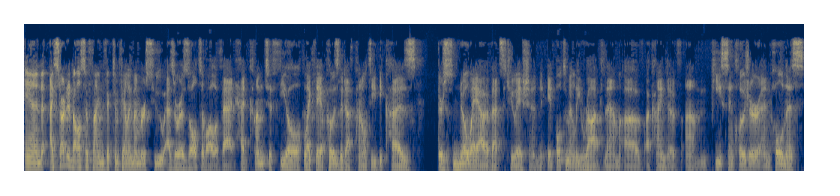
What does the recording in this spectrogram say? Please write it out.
and I started to also find victim family members who, as a result of all of that, had come to feel like they oppose the death penalty because there's just no way out of that situation. It ultimately robbed them of a kind of um, peace and closure and wholeness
